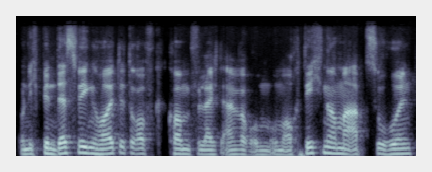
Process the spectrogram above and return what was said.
und ich bin deswegen heute drauf gekommen, vielleicht einfach, um, um auch dich nochmal abzuholen,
